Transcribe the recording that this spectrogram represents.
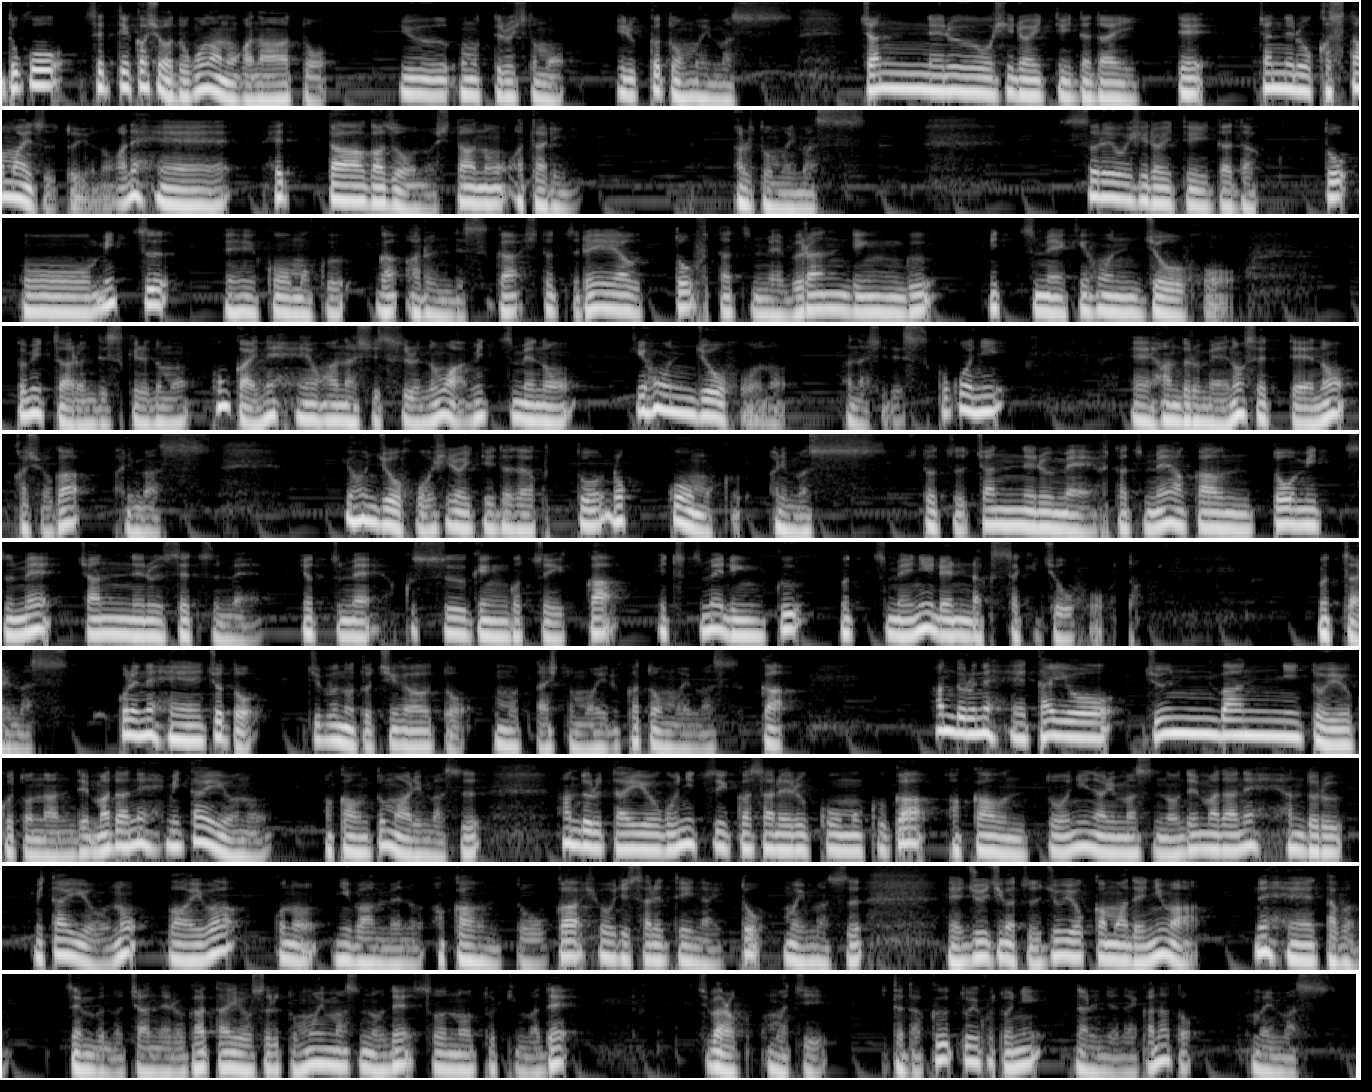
どこ、設定箇所はどこなのかなという思ってる人もいるかと思います。チャンネルを開いていただいて、チャンネルをカスタマイズというのがね、えー、ヘッダー画像の下のあたりにあると思います。それを開いていただくと、3つ、え、項目があるんですが、1つレイアウト、2つ目ブランディング、3つ目基本情報と3つあるんですけれども、今回ね、お話しするのは3つ目の基本情報の話です。ここに、え、ハンドル名の設定の箇所があります。基本情報を開いていただくと6項目あります。1つチャンネル名、2つ目アカウント、3つ目チャンネル説明、4つ目複数言語追加、5つ目リンク、6つ目に連絡先情報と6つあります。これね、えー、ちょっと自分のと違うと思った人もいるかと思いますが、ハンドルね、対応順番にということなんで、まだね、未対応のアカウントもあります。ハンドル対応後に追加される項目がアカウントになりますので、まだね、ハンドル未対応の場合は、この2番目のアカウントが表示されていないと思います。11月14日までにはねえ、多分全部のチャンネルが対応すると思いますので、その時までしばらくお待ちいただくということになるんじゃないかなと思います。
